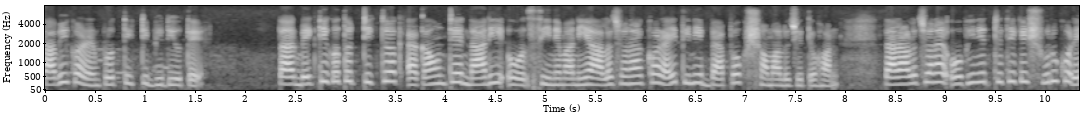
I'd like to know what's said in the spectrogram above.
দাবি করেন প্রত্যেকটি ভিডিওতে। তার ব্যক্তিগত টিকটক অ্যাকাউন্টে নারী ও সিনেমা নিয়ে আলোচনা করায় তিনি ব্যাপক সমালোচিত হন। তার আলোচনায় অভিনেত্রী থেকে শুরু করে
